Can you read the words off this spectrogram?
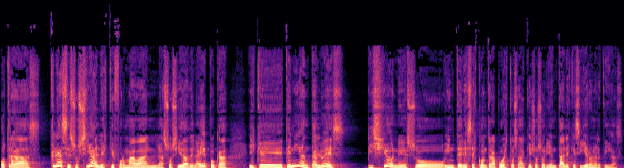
otras clases sociales que formaban la sociedad de la época y que tenían tal vez visiones o intereses contrapuestos a aquellos orientales que siguieron Artigas.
